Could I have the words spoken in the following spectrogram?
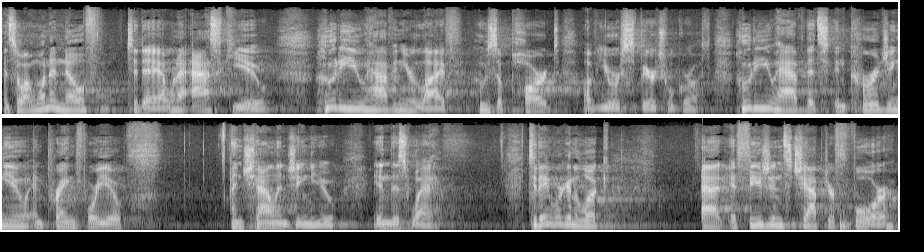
And so I want to know today, I want to ask you, who do you have in your life who's a part of your spiritual growth? Who do you have that's encouraging you and praying for you and challenging you in this way? Today we're going to look at Ephesians chapter 4.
